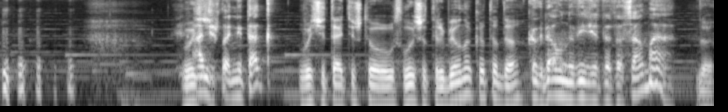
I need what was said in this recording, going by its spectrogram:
Вы а что, не так? Вы считаете, что услышит ребенок это, да? Когда он увидит это самое, да.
